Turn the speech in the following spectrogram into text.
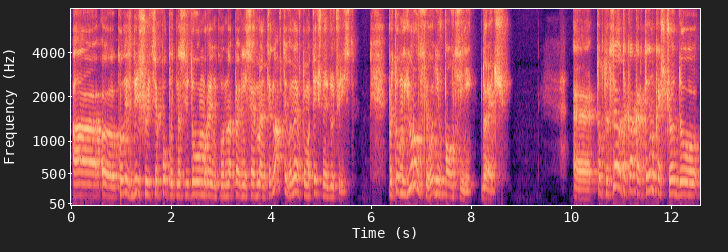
А е, коли збільшується попит на світовому ринку на певні сегменти нафти, вони автоматично йдуть в ріст. При тому Юрал сьогодні впав в ціні, до речі. Е, тобто, це отака картинка щодо,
